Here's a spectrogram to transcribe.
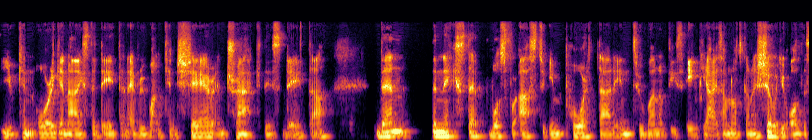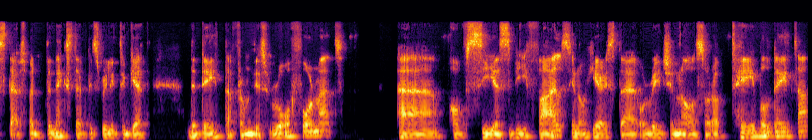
you can organize the data and everyone can share and track this data. Then the next step was for us to import that into one of these APIs. I'm not going to show you all the steps, but the next step is really to get the data from this raw format uh, of CSV files. You know, here's the original sort of table data,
